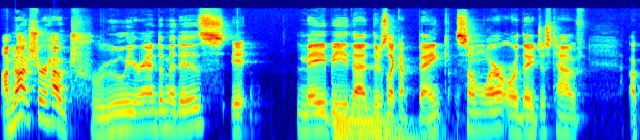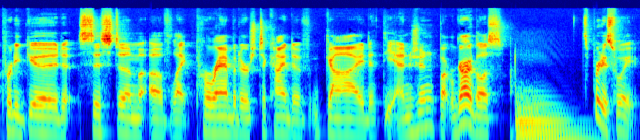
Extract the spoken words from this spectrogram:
I'm not sure how truly random it is. It may be that there's like a bank somewhere, or they just have a pretty good system of like parameters to kind of guide the engine, but regardless, it's pretty sweet.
